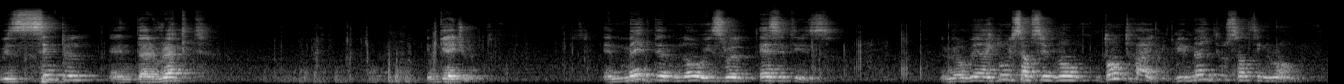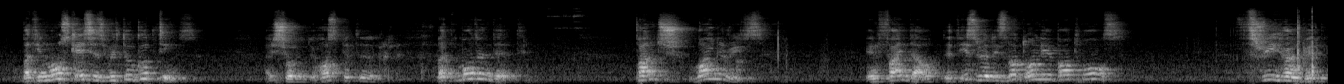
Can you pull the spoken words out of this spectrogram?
with simple and direct engagement. And make them know Israel as it is. And when we are doing something wrong, don't hide. We may do something wrong. But in most cases, we do good things. I showed the hospital. But more than that, punch wineries and find out that Israel is not only about wars. 300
